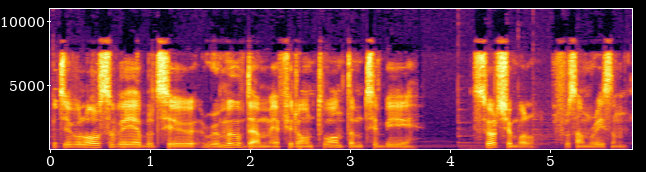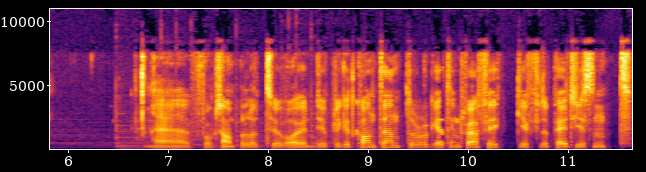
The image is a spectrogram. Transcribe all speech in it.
but you will also be able to remove them if you don't want them to be searchable for some reason. Uh, for example, to avoid duplicate content or getting traffic if the page isn't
